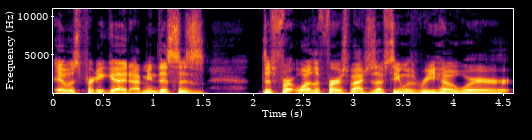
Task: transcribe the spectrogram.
It was pretty good. I mean, this is this fir- one of the first matches I've seen with Riho where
